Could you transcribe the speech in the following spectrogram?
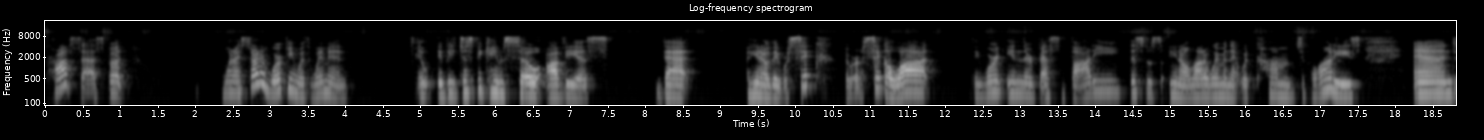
process. But when I started working with women, it, it be, just became so obvious that you know, they were sick. They were sick a lot. They weren't in their best body. This was, you know, a lot of women that would come to Pilates. And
